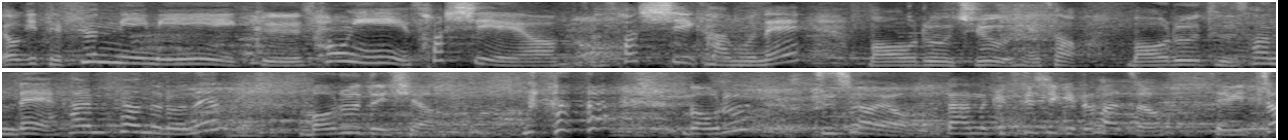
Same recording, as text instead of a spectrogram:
여기 대표님이 그 성이 서씨예요. 서씨 가문의 머루주 해서 머루드서인데 한편으로는 머루드셔. 머루 드셔요. 라는 그 뜻이기도 하죠. 재밌죠?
